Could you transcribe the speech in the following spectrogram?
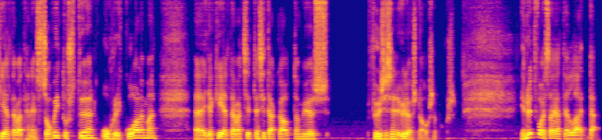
kieltävät hänen sovitustyön, uhrikuoleman ja kieltävät sitten sitä kautta myös fyysisen ylösnousemuksen. Ja nyt voisi ajatella, että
